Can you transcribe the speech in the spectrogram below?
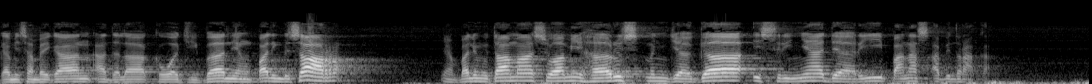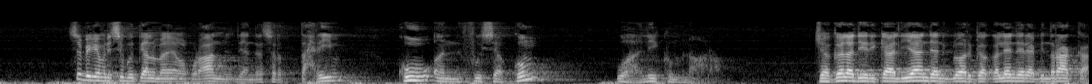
kami sampaikan adalah kewajiban yang paling besar yang paling utama suami harus menjaga istrinya dari panas api neraka. Sebagaimana disebutkan dalam Al-Qur'an di antara surat Tahrim, "Qu anfusakum wa nar." Jagalah diri kalian dan keluarga kalian dari api neraka.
